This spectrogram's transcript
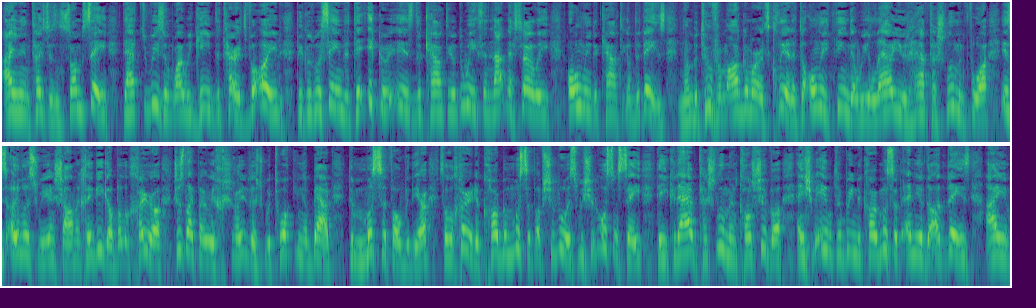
Ayin and Taisus, and some say that's the reason why we gave the teretz va'oid because we're saying that the ikr is the counting of the weeks and not necessarily only the counting of the days. Number two, from Agamar, it's clear that the only thing that we allow you to have tashlumin for is oilis ri and shalom chagiga. But l'chayra, just like by Richodesh, we're talking about the musaf over there. So l'chayra, the carbon musaf of Shavuos, we should also say that you could have tashlumin kol shiva and you should be able to bring the carbon musaf any of the other days. I am.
